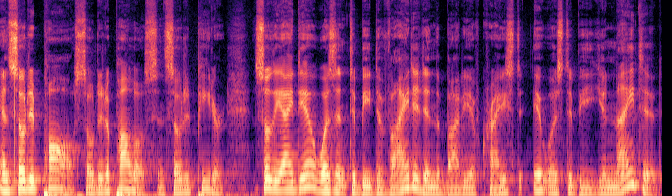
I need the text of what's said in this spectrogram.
And so did Paul, so did Apollos, and so did Peter. So the idea wasn't to be divided in the body of Christ, it was to be united.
